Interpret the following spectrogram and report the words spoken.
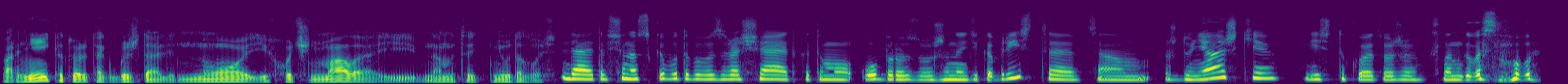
парней, которые так бы ждали, но их очень мало, и нам это не удалось. Да, это все нас как будто бы возвращает к этому образу жены декабриста, целом ждуняшки, есть такое тоже сленговое слово.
